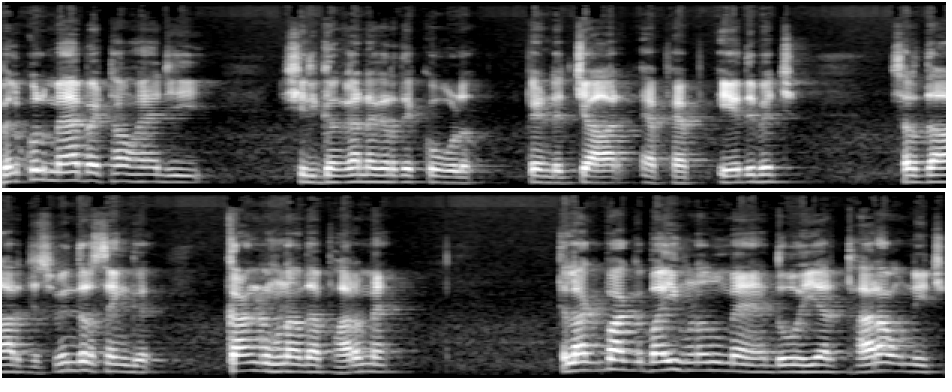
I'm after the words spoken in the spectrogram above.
ਬਿਲਕੁਲ ਮੈਂ ਬੈਠਾ ਹੋਇਆ ਜੀ, ਸ਼੍ਰੀ ਗੰਗਾ ਨਗਰ ਦੇ ਕੋਲ, ਪਿੰਡ 4 ਏ ਦੇ ਵਿੱਚ। ਸਰਦਾਰ ਜਸਵਿੰਦਰ ਸਿੰਘ ਕੰਗ ਹੁਣਾਂ ਦਾ ਫਾਰਮ ਹੈ। ਤੇ ਲਗਭਗ ਬਾਈ ਹੁਣਾਂ ਨੂੰ ਮੈਂ 2018-19 ਚ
